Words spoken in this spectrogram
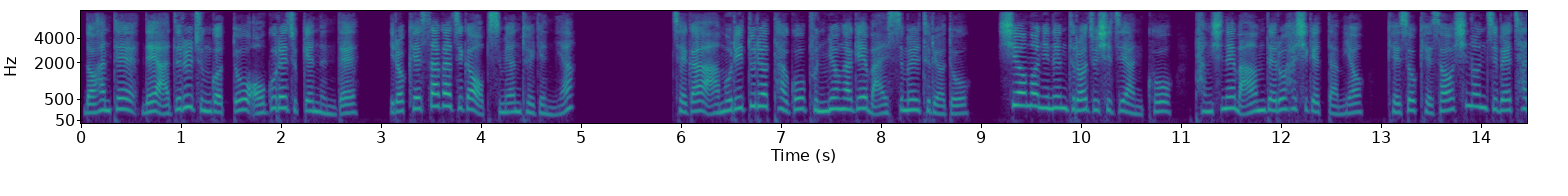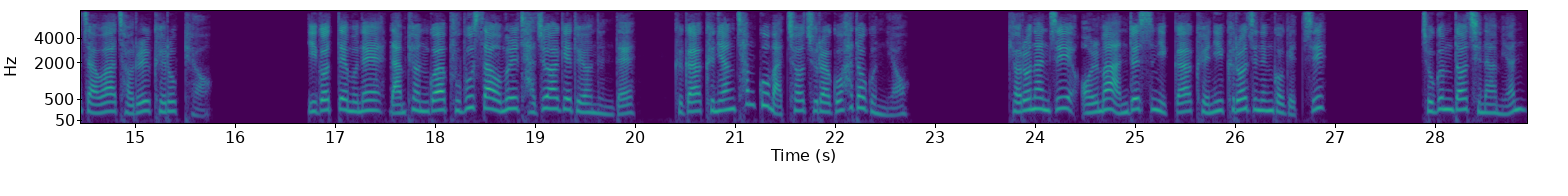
너한테 내 아들을 준 것도 억울해 죽겠는데 이렇게 싸가지가 없으면 되겠냐? 제가 아무리 뚜렷하고 분명하게 말씀을 드려도 시어머니는 들어주시지 않고 당신의 마음대로 하시겠다며 계속해서 신혼집에 찾아와 저를 괴롭혀. 이것 때문에 남편과 부부싸움을 자주 하게 되었는데 그가 그냥 참고 맞춰주라고 하더군요. 결혼한 지 얼마 안 됐으니까 괜히 그러지는 거겠지? 조금 더 지나면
